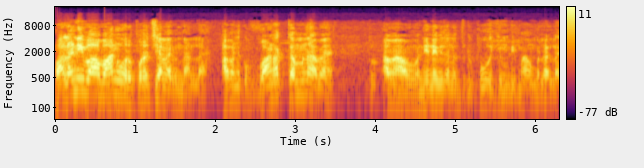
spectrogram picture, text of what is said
பழனி பாபான்னு ஒரு புரட்சியாளர் இருந்தான்ல அவனுக்கு வணக்கம்னு அவன் அவன் அவன் நினைவு தினத்துக்கு பூ வைக்க முடியுமா அவங்களால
